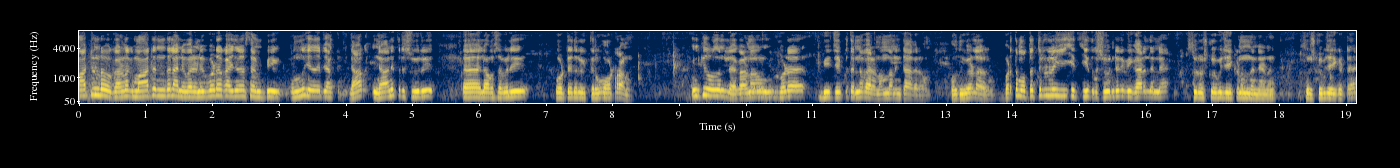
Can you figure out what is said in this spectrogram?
മാറ്റം ഉണ്ടാവും കാരണം മാറ്റം എന്തായാലും അനിവാര്യമാണ്. ഇവിടെ കഴിഞ്ഞ ദിവസം എം പി ഒന്നും ചെയ്തിട്ട് ഞാൻ ഞാൻ ഈ തൃശ്ശൂർ ലോക്സഭയിൽ വോട്ട് ചെയ്തൊരു വ്യക്തി വോട്ടറാണ്. എനിക്ക് തോന്നുന്നില്ല. കാരണം ഇവിടെ ബി ജെ പി തന്നെ വരണം എന്നാണ് എന്റെ ആഗ്രഹം. പൊതുവെ ഉള്ള ഇവിടുത്തെ മൊത്തത്തിലുള്ള ഈ ഈ- തൃശ്ശൂരിന്റെ ഒരു വികാരം തന്നെ സുരേഷ് ഗോപി ജയിക്കണം എന്ന് തന്നെയാണ്. സുരേഷ് ഗോപി ജയിക്കട്ടെ.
